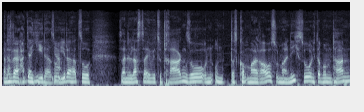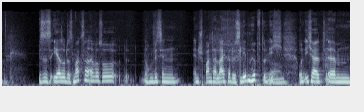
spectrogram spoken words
man hat, hat ja jeder so, Ja. jeder hat so seine Laster irgendwie zu tragen, so und, und das kommt mal raus und mal nicht so. Und ich glaube, momentan ist es eher so, dass Max halt einfach so noch ein bisschen entspannter, leichter durchs Leben hüpft und Ja. ich und ich halt ähm,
